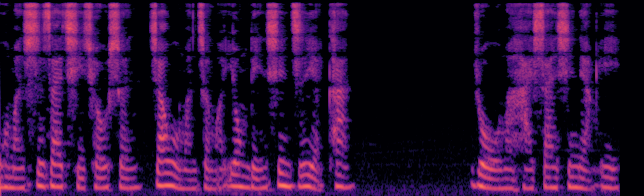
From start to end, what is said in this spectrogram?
我们是在祈求神教我们怎么用灵性之眼看。若我们还三心两意，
